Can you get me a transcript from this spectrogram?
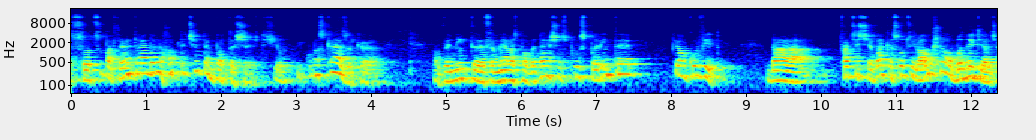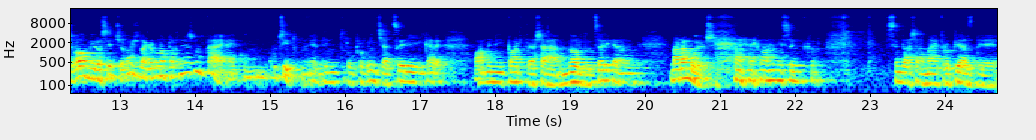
soțul, partenerul întreabă, hop, de ce nu te împărtășești? Și eu cunosc cazuri că au venit femeia la spovedanie și a spus, părinte, eu am curvit. Dar faceți ceva, că soțul e la ușă, au bănuit el ceva, au mirosit ceva și dacă nu mă împărtășesc, nu tai, ai cu cuțitul. E dintr-o provincie a țării în care oamenii poartă așa, în nordul țării, care Maramureș. oamenii sunt, sunt așa mai apropiați de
